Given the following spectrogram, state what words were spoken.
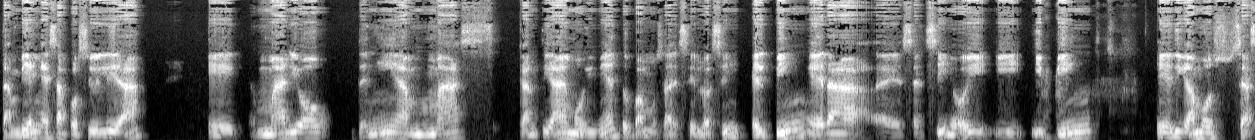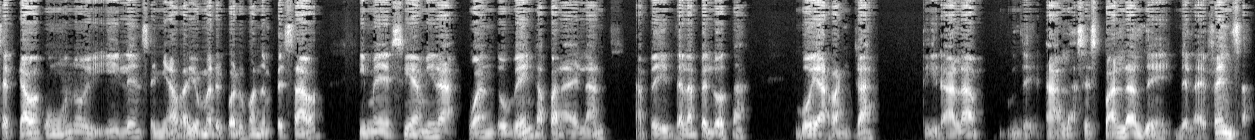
también esa posibilidad, eh, Mario tenía más cantidad de movimientos, vamos a decirlo así. El PIN era eh, sencillo y, y, y PIN eh, digamos, se acercaba con uno y, le enseñaba. Yo me recuerdo cuando empezaba y me decía, mira, cuando venga para adelante a pedirte la pelota, voy a arrancar, tirarla a las espaldas de, la defensa.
